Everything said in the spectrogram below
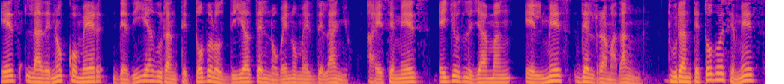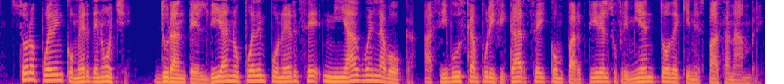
es la de no comer de día durante todos los días del noveno mes del año. A ese mes ellos le llaman el mes del Ramadán. Durante todo ese mes solo pueden comer de noche. Durante el día no pueden ponerse ni agua en la boca. Así buscan purificarse y compartir el sufrimiento de quienes pasan hambre.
